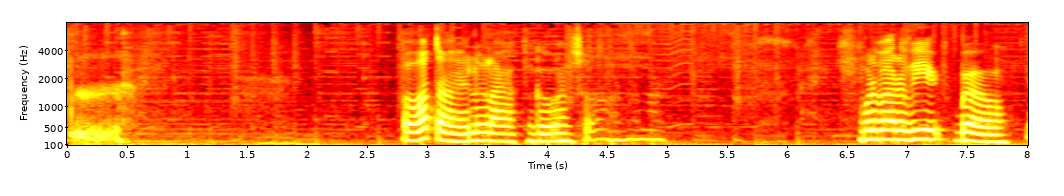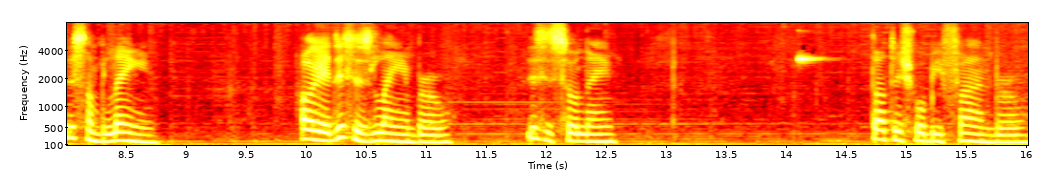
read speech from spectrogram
Brr. Oh, I thought it looked like I can go inside. What about over here? Bro, this some lame. Oh yeah, this is lame, bro. This is so lame. Thought this would be fun, bro.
